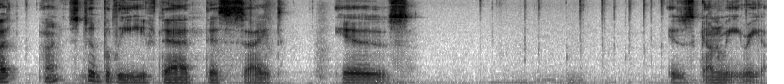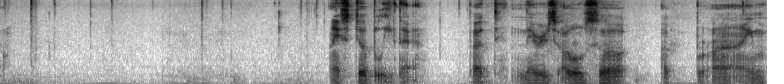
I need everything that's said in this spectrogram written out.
But I still believe that this site is is gonna be real. I still believe that. But there is also a Brime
